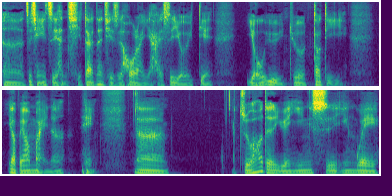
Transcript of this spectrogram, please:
呃，之前一直也很期待，但其实后来也还是有一点犹豫，就到底要不要买呢？嘿，那主要的原因是因为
